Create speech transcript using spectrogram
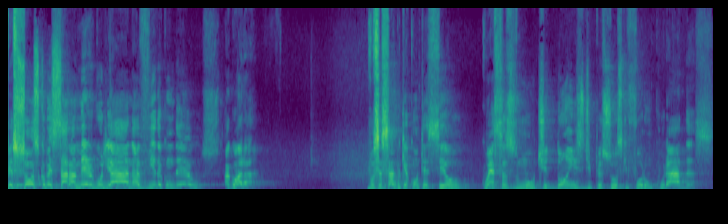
Pessoas começaram a mergulhar na vida com Deus. Agora, você sabe o que aconteceu com essas multidões de pessoas que foram curadas?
